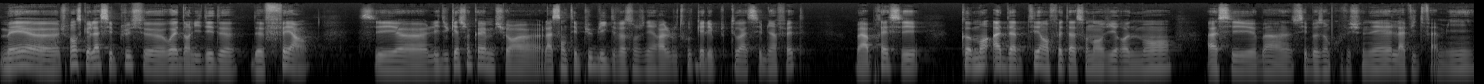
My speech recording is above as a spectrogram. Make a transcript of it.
Mais je pense que là, c'est plus ouais, dans l'idée de, faire. C'est l'éducation quand même sur la santé publique de façon générale. Je trouve qu'elle est plutôt assez bien faite. Mais après, c'est comment adapter en fait à son environnement, à ses, ben, ses besoins professionnels, la vie de famille,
